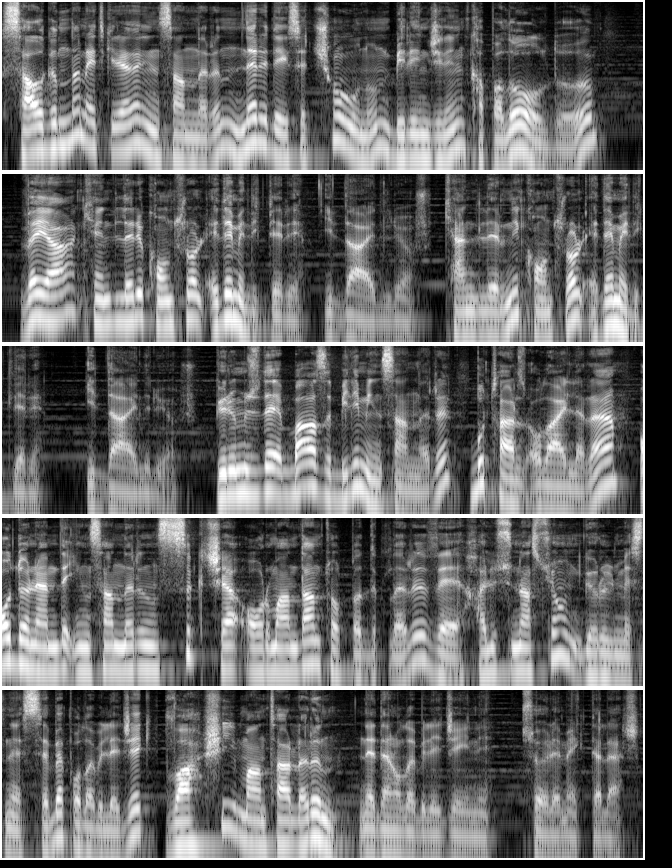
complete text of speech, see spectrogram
Salgından etkilenen insanların neredeyse çoğunun bilincinin kapalı olduğu veya kendileri kontrol edemedikleri iddia ediliyor. Kendilerini kontrol edemedikleri iddia ediliyor. Günümüzde bazı bilim insanları bu tarz olaylara o dönemde insanların sıkça ormandan topladıkları ve halüsinasyon görülmesine sebep olabilecek vahşi mantarların neden olabileceğini söylemekteler.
